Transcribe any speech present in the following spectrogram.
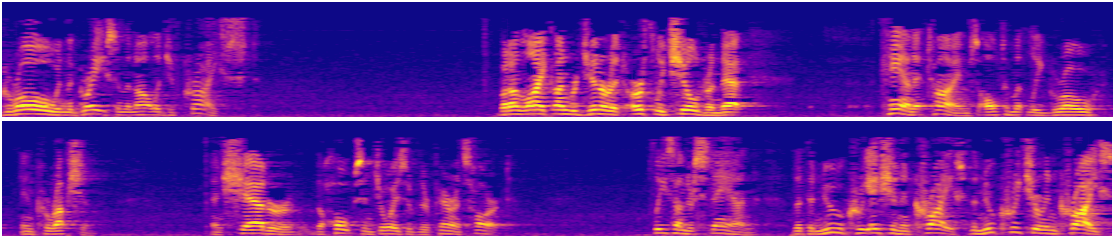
grow in the grace and the knowledge of Christ. But unlike unregenerate earthly children that can at times ultimately grow in corruption and shatter the hopes and joys of their parents' heart, please understand that the new creation in Christ, the new creature in Christ,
